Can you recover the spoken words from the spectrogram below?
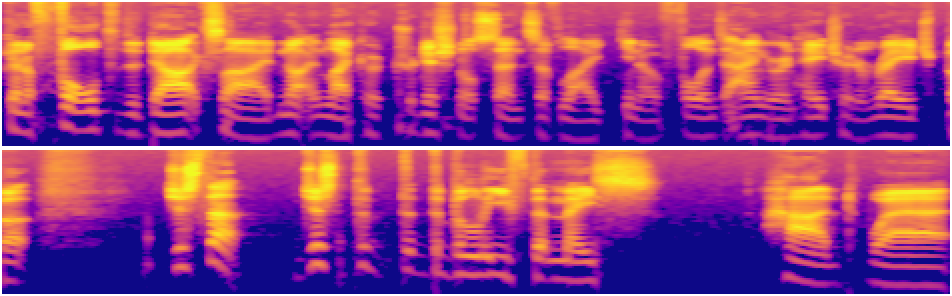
gonna fall to the dark side, not in like a traditional sense of like you know fall into anger and hatred and rage, but just that just the, the, the belief that Mace had where,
